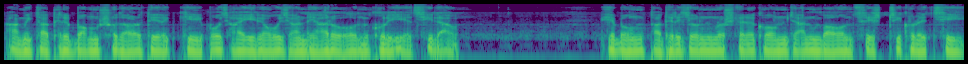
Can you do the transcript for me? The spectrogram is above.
আমি তাদের বংশধরদেরকে বোঝাই নৌজানে আরোহণ করিয়েছিলাম। এবং তাদের জন্য সেরকম যানবাহন সৃষ্টি করেছি,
